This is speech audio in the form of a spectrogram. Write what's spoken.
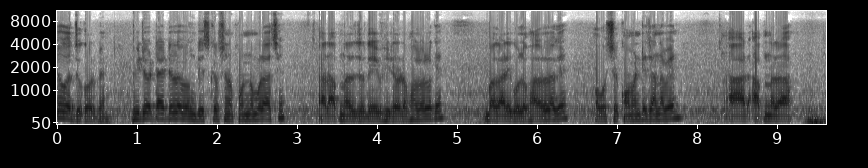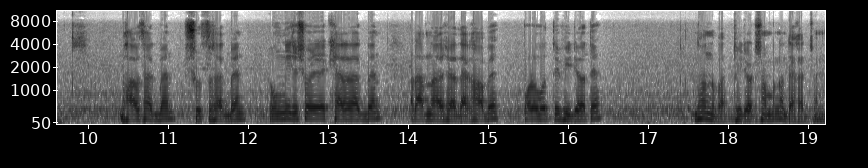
যোগাযোগ করবেন। ভিডিও টাইটেল এবং ডিসক্রিপশনে ফোন নম্বর আছে। আর আপনাদের যদি এই ভিডিওটা ভালো লাগে বা গাড়িগুলো ভালো লাগে, অবশ্যই কমেন্টে জানাবেন। আর আপনারা ভালো থাকবেন, সুস্থ থাকবেন। এবং নিজের শরীরে খেয়াল রাখবেন আর আপনাদের সাথে দেখা হবে পরবর্তী ভিডিওতে। ধন্যবাদ, ভিডিওটা সম্পূর্ণ দেখার জন্য।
